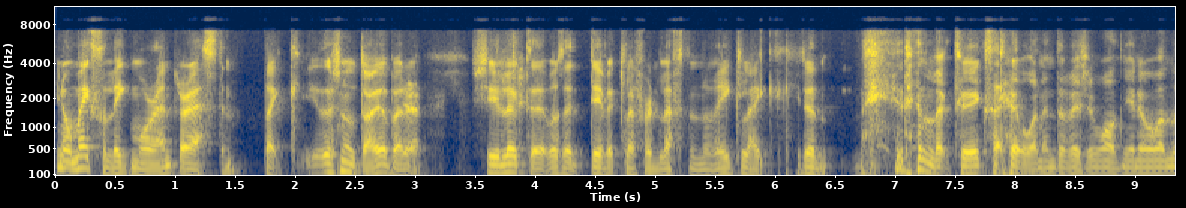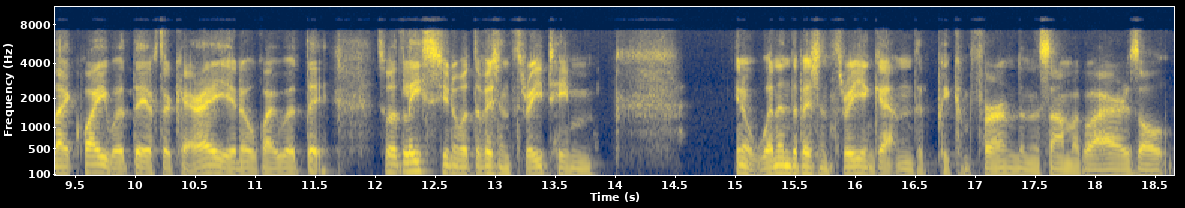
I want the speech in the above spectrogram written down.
you know makes the league more interesting. Like there's no doubt about it she looked at was it David Clifford lifting the league like he didn't he didn't look too excited winning Division One, you know, and like why would they if they're Kerry, you know, why would they? So at least you know a Division Three team, you know, winning Division Three and getting to be confirmed in the Sam Maguire is all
